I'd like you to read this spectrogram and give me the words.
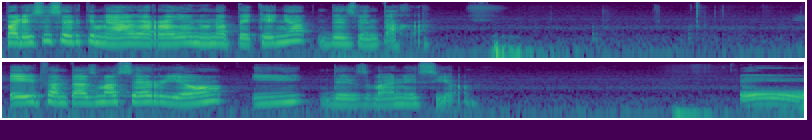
parece ser que me ha agarrado en una pequeña desventaja. El fantasma se rió y desvaneció. Oh.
